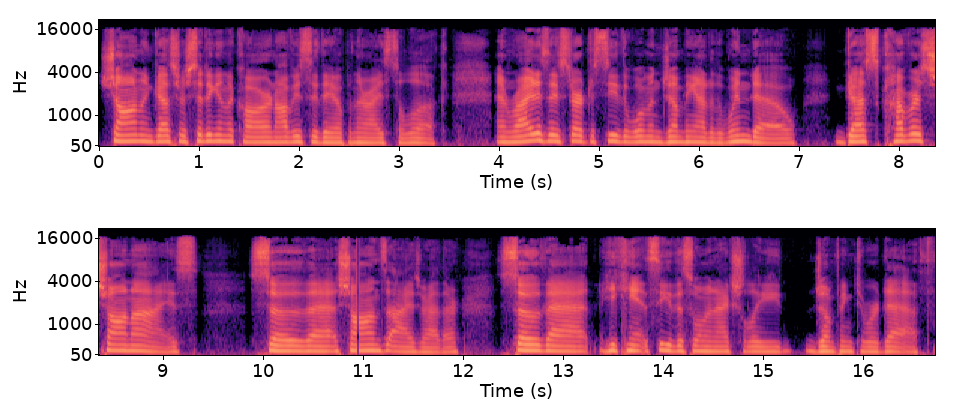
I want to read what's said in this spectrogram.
Sean and Gus are sitting in the car, and obviously they open their eyes to look. And right as they start to see the woman jumping out of the window, Gus covers Sean's eyes so that Sean's eyes rather, so that he can't see this woman actually jumping to her death.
